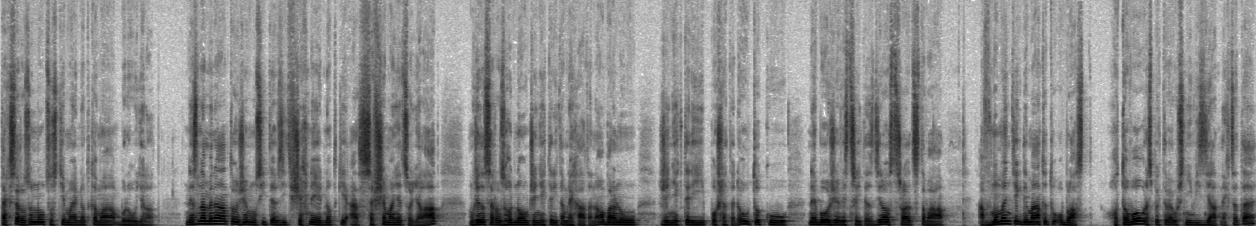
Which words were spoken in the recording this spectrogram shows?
tak se rozhodnou, co s těma jednotkama budou dělat. Neznamená to, že musíte vzít všechny jednotky a se všema něco dělat. Můžete se rozhodnout, že některý tam necháte na obranu, že některý pošlete do útoku, nebo že vystřelíte z dělostřelectva. A v momentě, kdy máte tu oblast hotovou, respektive už s ní víc dělat nechcete,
